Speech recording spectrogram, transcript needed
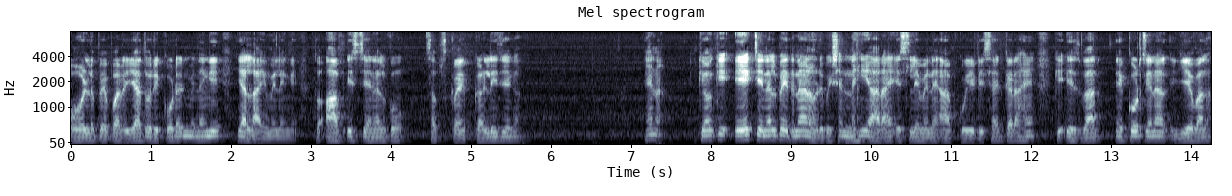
ओल्ड पेपर या तो रिकॉर्डेड मिलेंगे या लाइव मिलेंगे। तो आप इस चैनल को सब्सक्राइब कर लीजिएगा। है ना? क्योंकि एक चैनल पे इतना नोटिफिकेशन नहीं आ रहा है, इसलिए मैंने आपको ये डिसाइड करा है कि इस बार एक और चैनल ये वाला।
